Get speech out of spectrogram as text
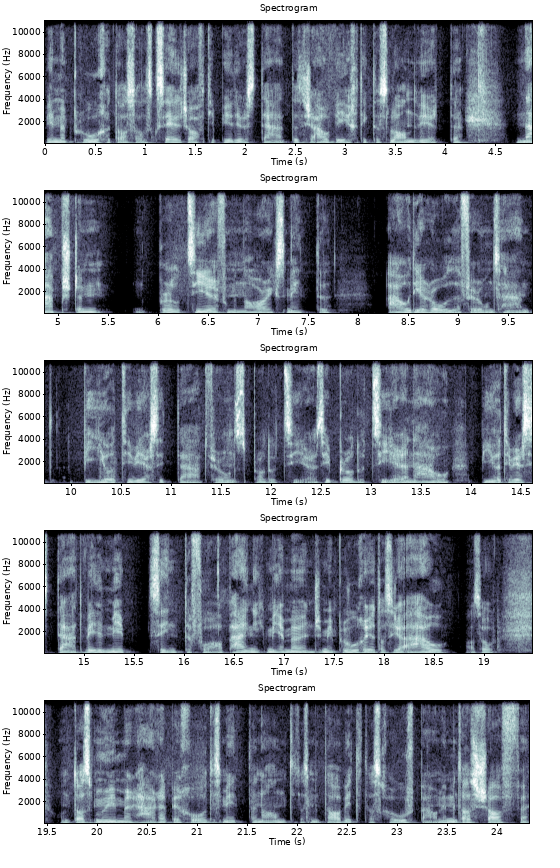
weil wir brauchen das als Gesellschaft, die Biodiversität. Das ist auch wichtig, dass Landwirte nebst dem Produzieren von Nahrungsmitteln auch die Rolle für uns haben, Biodiversität für uns zu produzieren. Sie produzieren auch Biodiversität, weil wir sind davon abhängig. Wir Menschen, wir brauchen ja das ja auch. Also, und das müssen wir herbekommen, das Miteinander, dass man da wieder das aufbauen kann. Wenn wir das schaffen,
